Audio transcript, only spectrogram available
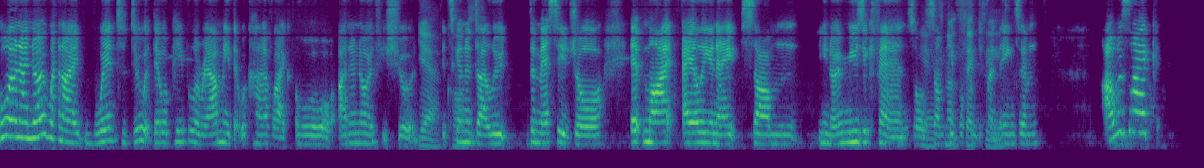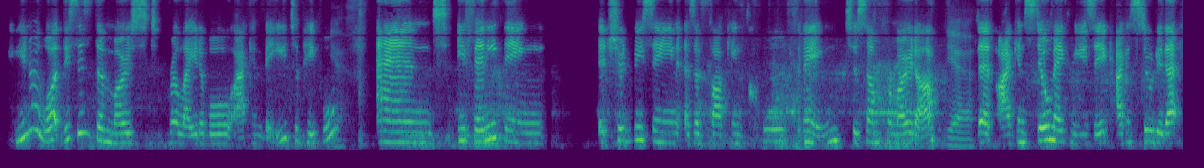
Well, and I know when I went to do it, there were people around me that were kind of like, oh, I don't know if you should. Yeah. It's going to dilute the message or it might alienate some, you know, music fans or yeah, some people from different things. And I was like, you know what? This is the most relatable I can be to people. Yes. And if anything, it should be seen as a fucking cool thing to some promoter yeah. that I can still make music, I can still do that,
